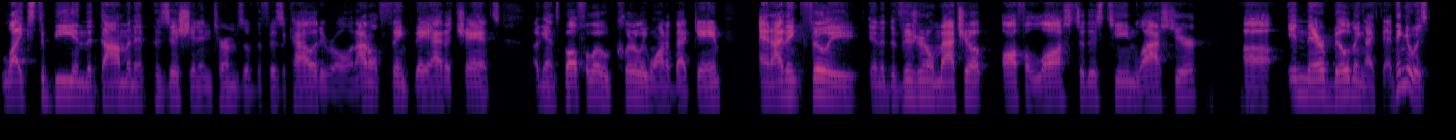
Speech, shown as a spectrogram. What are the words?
likes to be in the dominant position in terms of the physicality role, and I don't think they had a chance against Buffalo, who clearly wanted that game. And I think Philly in a divisional matchup off a loss to this team last year uh, in their building, I, th- I think it was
